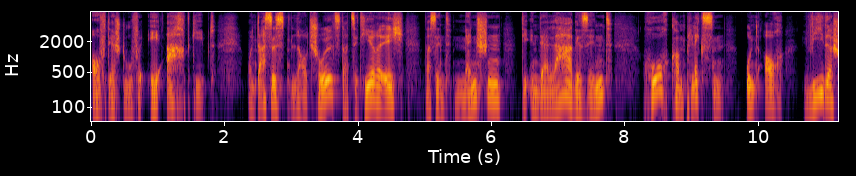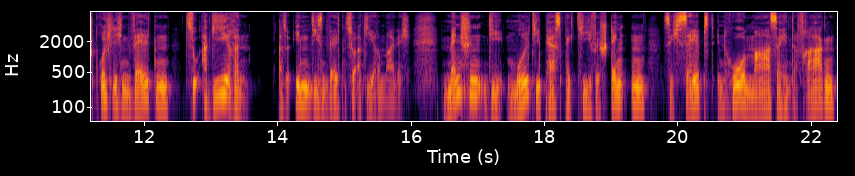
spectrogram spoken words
auf der Stufe E8 gibt. Und das ist laut Schulz, da zitiere ich, das sind Menschen, die in der Lage sind, hochkomplexen und auch widersprüchlichen Welten zu agieren also in diesen Welten zu agieren, meine ich. Menschen, die multiperspektivisch denken, sich selbst in hohem Maße hinterfragen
